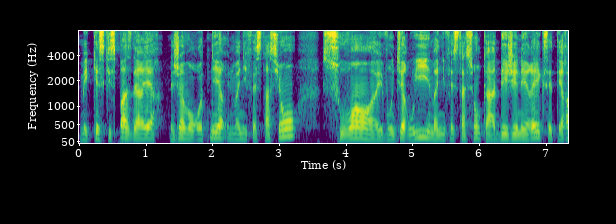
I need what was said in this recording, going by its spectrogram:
Mais qu'est-ce qui se passe derrière? Les gens vont retenir une manifestation. Souvent, euh, ils vont dire oui, une manifestation qui a dégénéré, etc.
